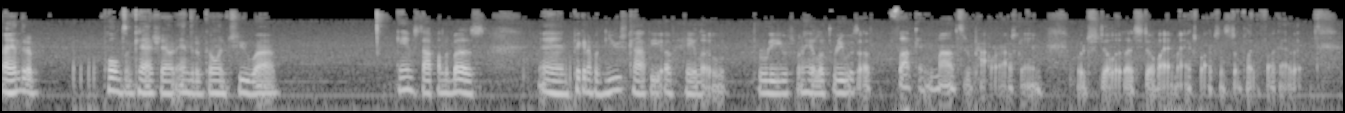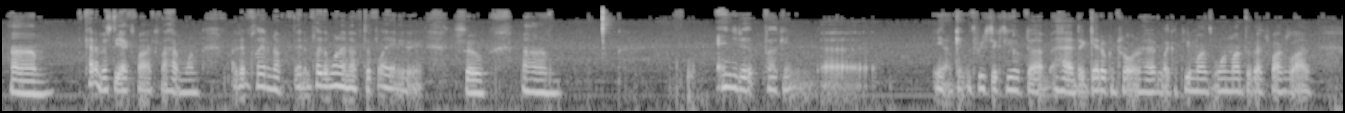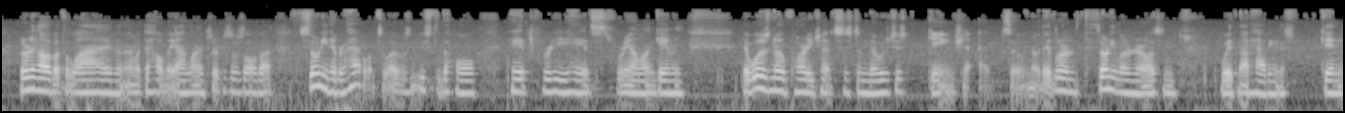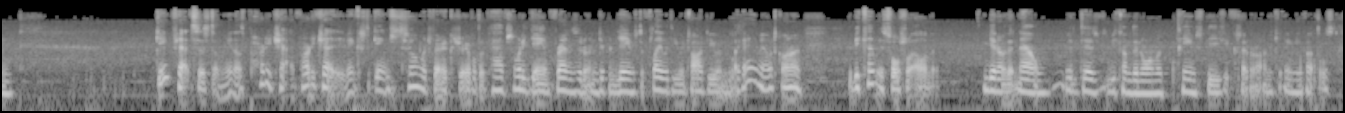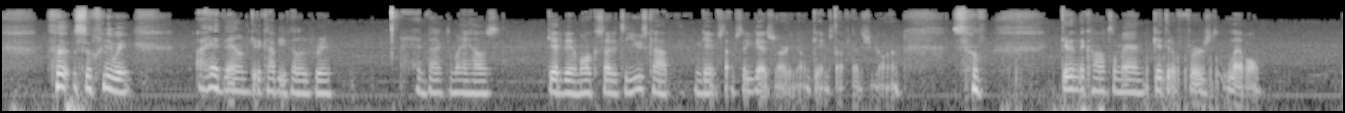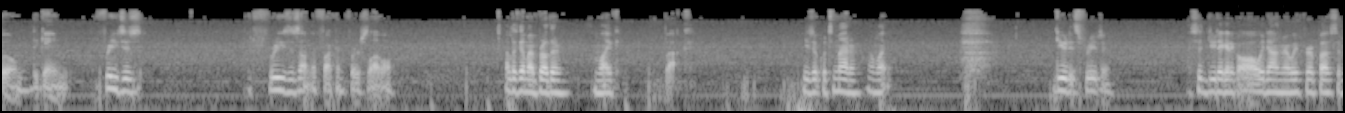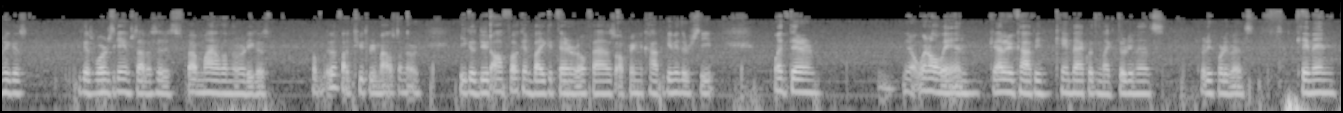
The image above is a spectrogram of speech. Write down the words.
I ended up pulling some cash out. Ended up going to uh, GameStop on the bus and picking up a used copy of Halo 3, was when Halo 3 was a fucking monster powerhouse game, which still is. I still buy it my Xbox and still play the fuck out of it. Um, kind of missed the Xbox. I have one. I didn't play it enough. I didn't play the one enough to play anything. So, um, ended up fucking, uh, you know, getting 360 hooked up. I had the Ghetto controller. Had like a few months, one month of Xbox Live. Learning all about the live and what the hell the online service was all about. Sony never had one, so I wasn't used to the whole, hey, it's free, hey, it's free online gaming. There was no party chat system. There was just game chat. So you know they learned Sony learned their lesson with not having this fucking game chat system. You know, party chat. Party chat it makes the game so much better because you're able to have so many game friends that are in different games to play with you and talk to you and be like, hey man, what's going on? It becomes a social element. You know that now it has become the norm of team speak, etc. I'm on gaming consoles. so anyway, I head down, get a copy of Halo 3, head back to my house, get it. I'm all excited to use copy from GameStop. So you guys already know GameStop's got shit going on. So get in the console, man. Get to the first level. Boom. The game freezes. It freezes on the fucking first level. I look at my brother. I'm like, fuck. He's like, what's the matter? I'm like, dude, it's freezing. I said, dude, I gotta go all the way down there, wait for a bus. And he goes, he goes, where's the GameStop? I said, it's about a mile down the road. He goes, oh, it was about two, three miles down the road. He goes, dude, I'll fucking bike it there real fast. I'll bring the copy. Give me the receipt. Went there, you know, went all the way in, got a new copy, came back within like 30 minutes, 30, 40 minutes. Came in,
